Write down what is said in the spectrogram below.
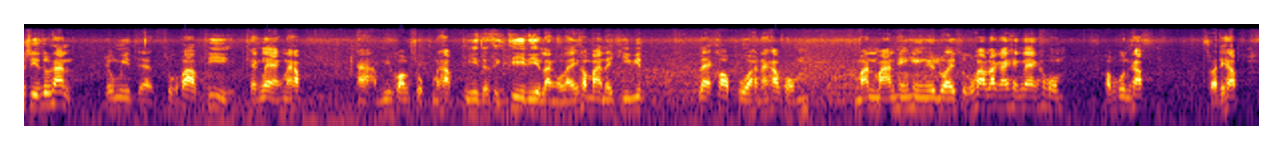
FC ทุกท่านจงมีแต่สุขภาพที่แข็งแรงนะครับอ่ามีความสุขนะครับ มีแต่สิ่งที่ดีหลั่งไหลเข้ามาในชีวิตและครอบครัวนะครับ ผม มันมันๆเฮงๆรวยๆสุขภาพร่างกายแข็งแรงครับผม ขอบคุณครับ สวัสดีครับ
